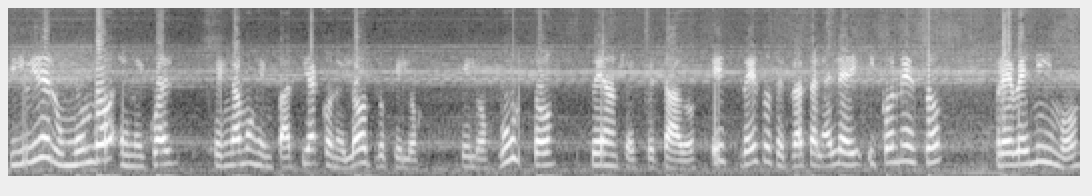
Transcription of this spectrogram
vivir en un mundo en el cual tengamos empatía con el otro, que los, que los gustos sean respetados. Es, de eso se trata la ley y con eso prevenimos,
